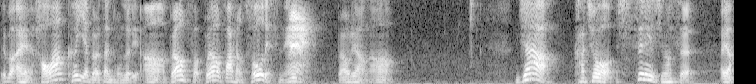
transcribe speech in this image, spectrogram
对吧？哎，好啊，可以啊，表示赞同这里啊，不要发不要发成そうですね，不要这样的啊。じゃあ課長失礼します。哎呀，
